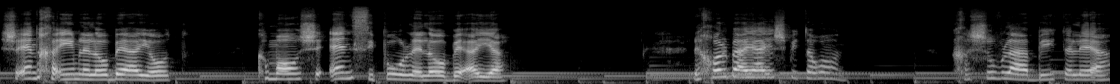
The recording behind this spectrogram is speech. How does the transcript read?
שאין חיים ללא בעיות, כמו שאין סיפור ללא בעיה. לכל בעיה יש פתרון. חשוב להביט עליה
